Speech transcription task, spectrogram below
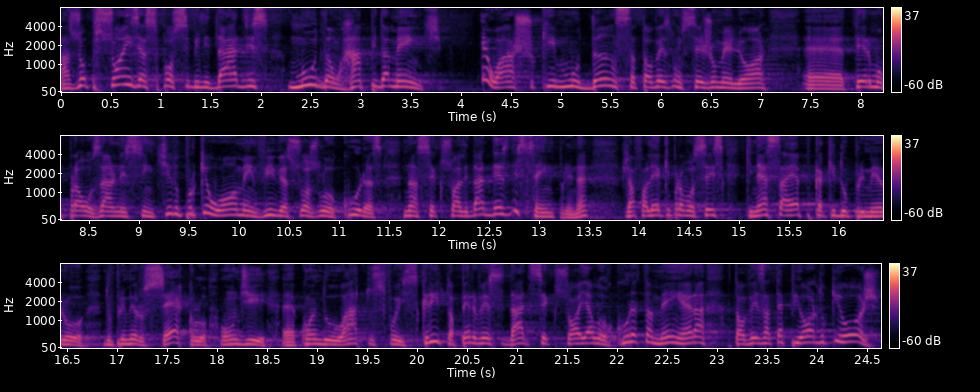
as opções e as possibilidades mudam rapidamente. Eu acho que mudança talvez não seja o melhor é, termo para usar nesse sentido, porque o homem vive as suas loucuras na sexualidade desde sempre, né? Já falei aqui para vocês que nessa época aqui do primeiro, do primeiro século, onde é, quando Atos foi escrito, a perversidade sexual e a loucura também era talvez até pior do que hoje.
